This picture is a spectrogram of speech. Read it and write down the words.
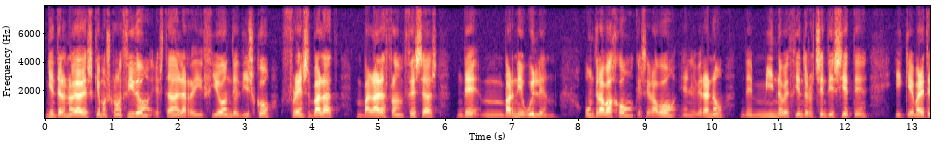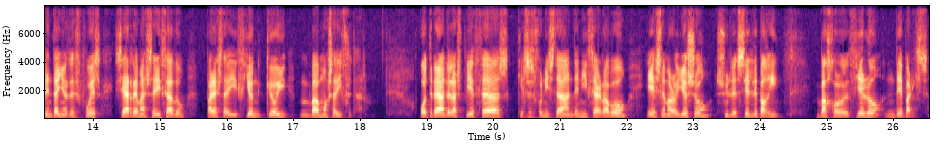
Y entre las novedades que hemos conocido está la reedición del disco French Ballad, Baladas Francesas de mm, Barney Willen, un trabajo que se grabó en el verano de 1987 y que más de 30 años después se ha remasterizado para esta edición que hoy vamos a disfrutar. Otra de las piezas que el saxofonista Denise grabó es el maravilloso Sous le ciel de Paris, bajo el cielo de París.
